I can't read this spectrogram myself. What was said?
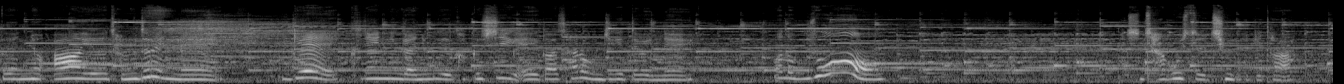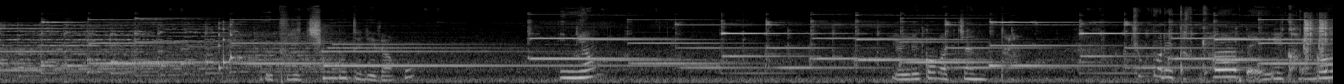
그랬요. 아, 얘 잠들어 있네. 이게 그냥 있는 게 아니고 얘 가끔씩 애가 살아 움직일 때가 있네. 아, 나 무서워. 지금 자고 있어요, 친구들이 다. 왜 굳이 친구들이라고? 인형? 열릴 것 같지 않다. 촛불을 다 켜야 돼. 이 가까운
